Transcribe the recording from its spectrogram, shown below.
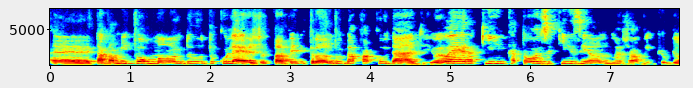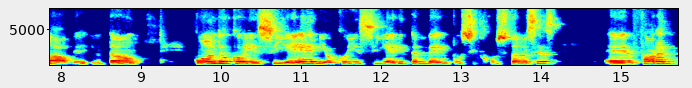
estava é, me formando do colégio, estava entrando na faculdade. Eu era 15, 14, 15 anos mais jovem que o Glauber. Então, quando eu conheci ele, eu conheci ele também por circunstâncias é, fora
